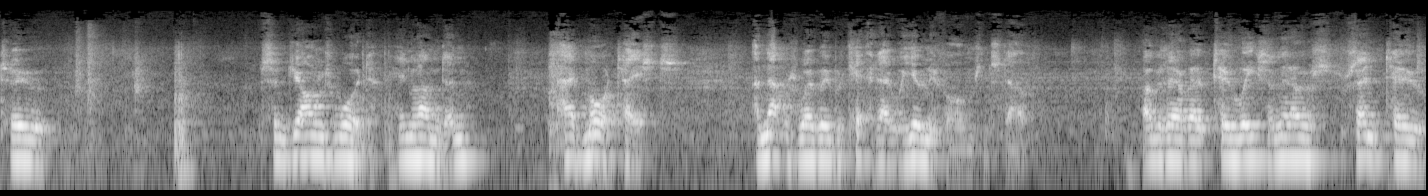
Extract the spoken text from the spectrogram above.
to St John's Wood in London, had more tests, and that was where we were kitted out with uniforms and stuff. I was there about two weeks, and then I was sent to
